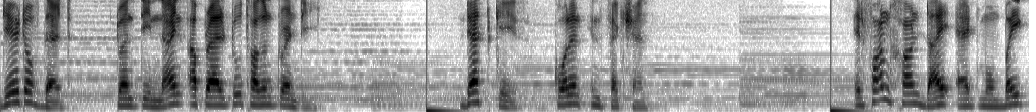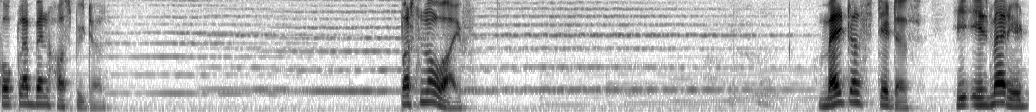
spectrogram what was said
Date of death 29 April 2020. Death case colon infection. Irfan Khan died at Mumbai Kokilaben Hospital. Personal life Marital status He is married.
